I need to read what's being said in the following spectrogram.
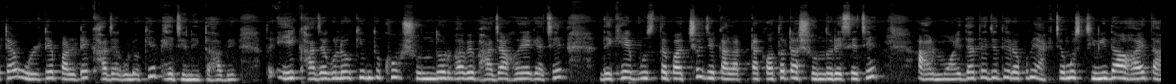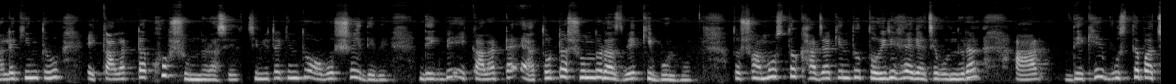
এটা উল্টে পাল্টে খাজাগুলোকে ভেজে নিতে হবে। তো এই খাজাগুলোও কিন্তু খুব সুন্দরভাবে ভাজা হয়ে গেছে। দেখে বুঝতে পারছ যে কালারটা কতটা সুন্দর এসেছে। আর ময়দাতে যদি এরকম এক চামচ চিনি দেওয়া হয়, তাহলে কিন্তু এই কালারটা খুব সুন্দর আসে। চিনিটা কিন্তু অবশ্যই দেবে। দেখবে এই কালারটা এতটা সুন্দর আসবে কি বলব? তো সমস্ত খাজা কিন্তু তৈরি হয়ে গেছে বন্ধুরা। আর দেখেই বুঝতে পারছ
